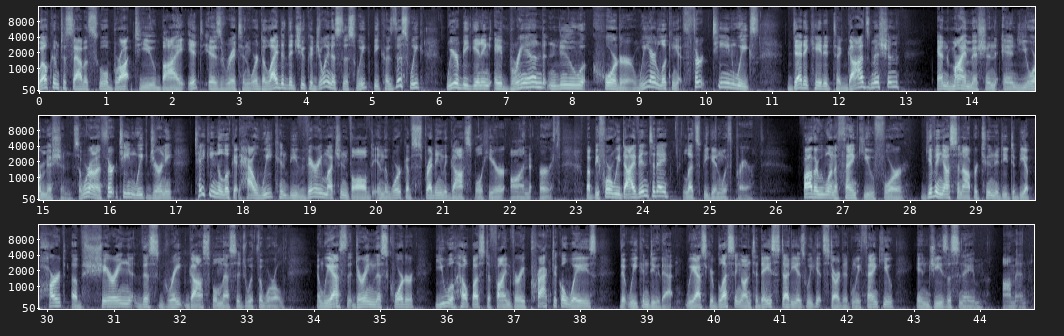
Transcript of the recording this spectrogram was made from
Welcome to Sabbath School brought to you by It Is Written. We're delighted that you could join us this week because this week we are beginning a brand new quarter. We are looking at 13 weeks dedicated to God's mission and my mission and your mission. So we're on a 13 week journey taking a look at how we can be very much involved in the work of spreading the gospel here on earth. But before we dive in today, let's begin with prayer. Father, we want to thank you for giving us an opportunity to be a part of sharing this great gospel message with the world. And we ask that during this quarter, you will help us to find very practical ways that we can do that. We ask your blessing on today's study as we get started, and we thank you in Jesus' name. Amen.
